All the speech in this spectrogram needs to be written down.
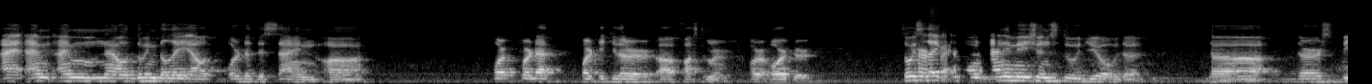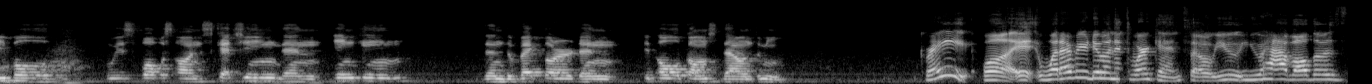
I, I'm I'm now doing the layout for the design uh, for for that particular uh, customer or order. So it's like an animation studio. The the there's people who is focused on sketching, then inking, then the vector, then it all comes down to me. Great. Well, it, whatever you're doing, it's working. So you you have all those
